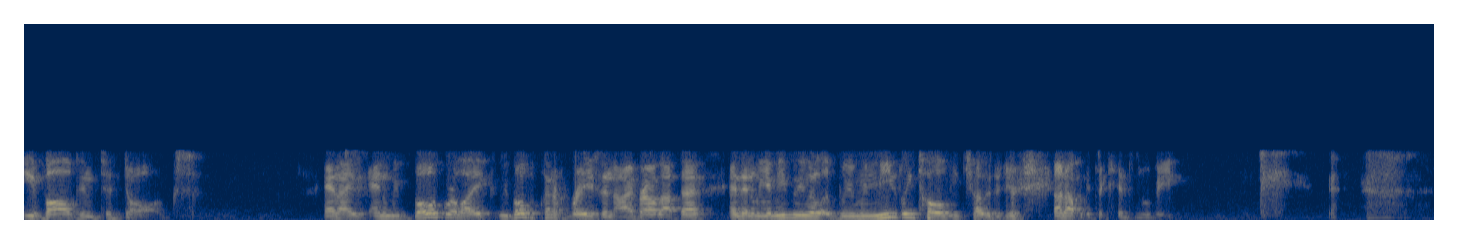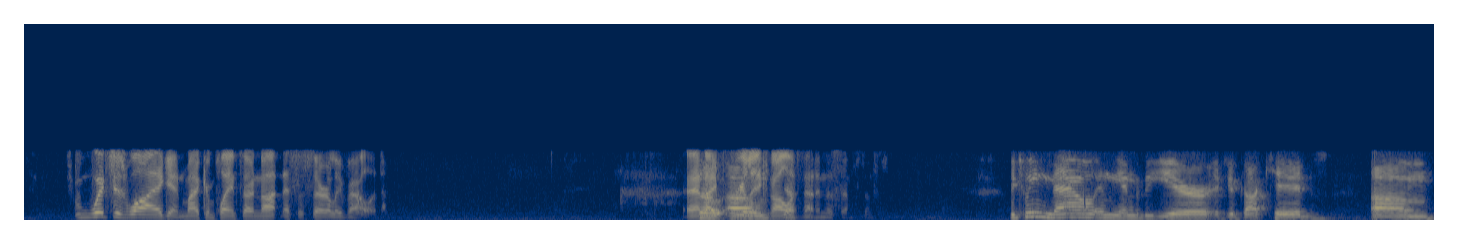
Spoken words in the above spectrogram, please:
evolved into dogs. And I and we both were like we both kind of raised an eyebrow about that, and then we immediately we immediately told each other to just shut up. It's a kids movie. Which is why, again, my complaints are not necessarily valid. And So, I freely um, acknowledge that in this instance. Between now and the end of the year, if you've got kids, um,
